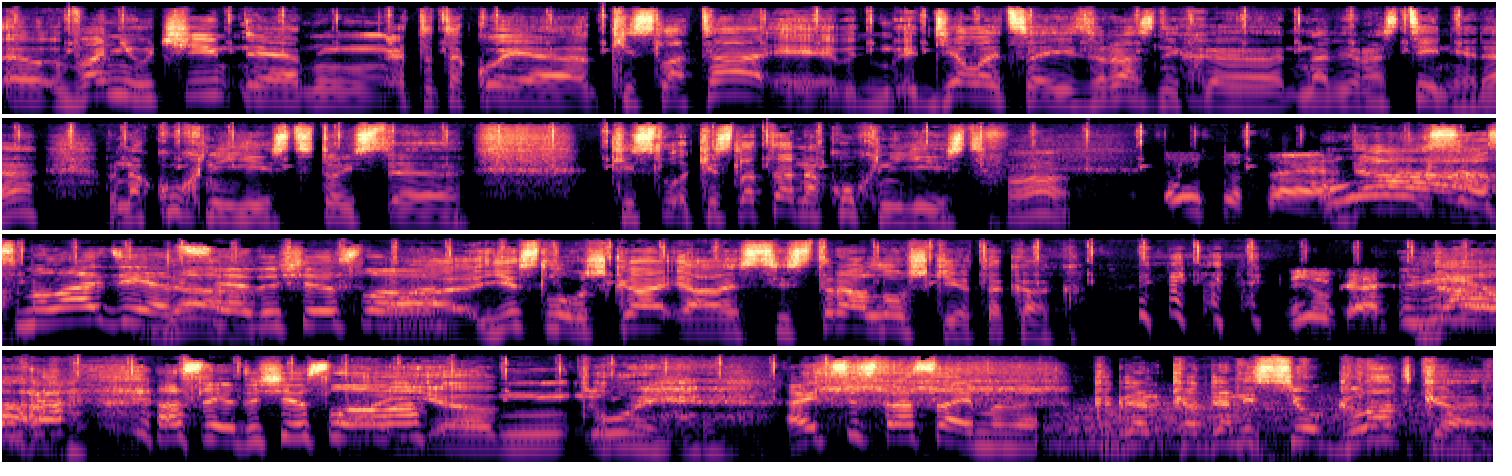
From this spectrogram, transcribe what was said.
э, вонючий, это такое кислота, делается из разных наверное, растений, да? На кухне есть, то есть кисло- кислота на кухне есть. Уксусная. Да. Уксус, молодец. Да. Следующее слово. А, есть ложка, а сестра ложки это как? Вилка. Вилка. А следующее слово? А, ой, А это сестра Саймона. когда, когда не все гладко,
